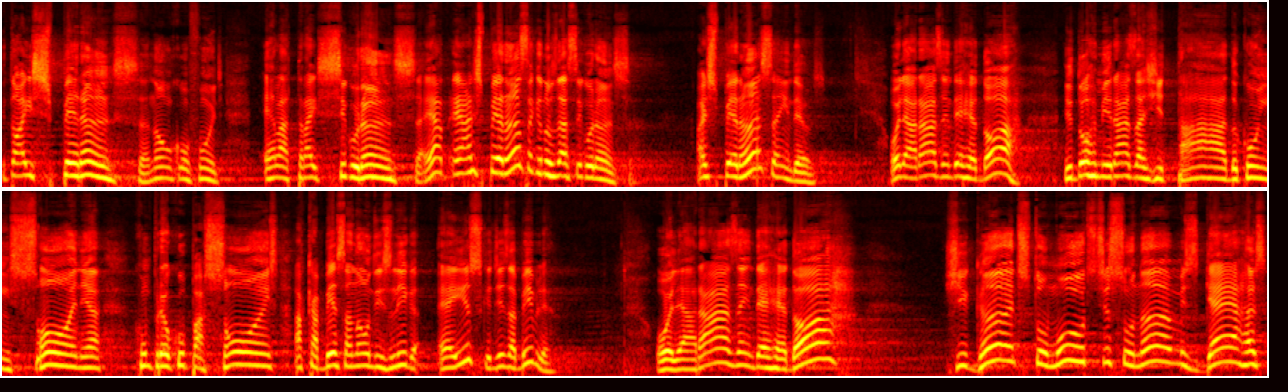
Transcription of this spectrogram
Então a esperança, não confunde, ela traz segurança. É a, é a esperança que nos dá segurança. A esperança em Deus. Olharás em derredor e dormirás agitado, com insônia, com preocupações, a cabeça não desliga. É isso que diz a Bíblia? Olharás em derredor, gigantes, tumultos, tsunamis, guerras,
